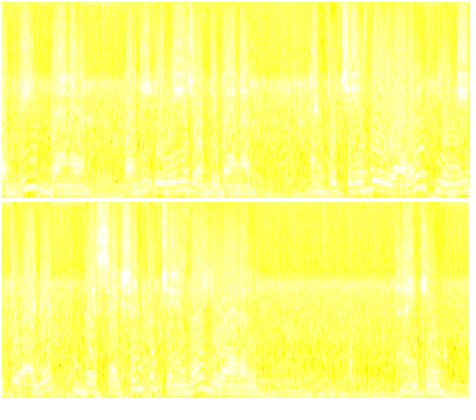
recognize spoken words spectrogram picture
of the banner or the image of the banner. And to change the URL you need to edit this section to change the URL thank you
